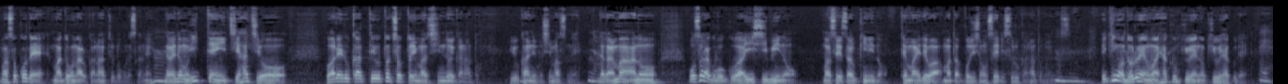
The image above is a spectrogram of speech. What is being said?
まあそこで、まあどうなるかなっていうところですかね。だからでも1.18を割れるかっていうと、ちょっと今しんどいかなという感じもしますね。だからまあ、あの、おそらく僕は ECB の、まあ、政策金利の手前ではまたポジション整理するかなと思います。うん、で昨日ドル円は109円の900で、え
